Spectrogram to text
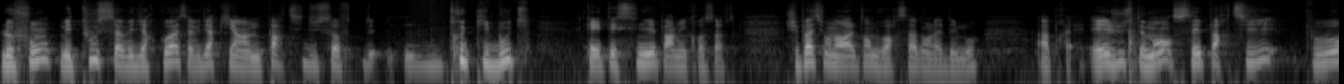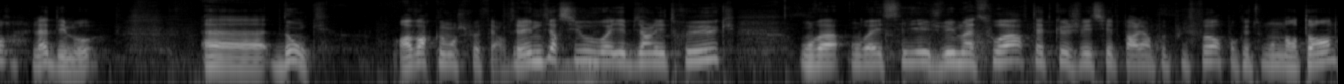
le font. Mais tous, ça veut dire quoi? Ça veut dire qu'il y a une partie du, soft, du truc qui boot qui a été signé par Microsoft. Je ne sais pas si on aura le temps de voir ça dans la démo après. Et justement, c'est parti pour la démo. Donc, on va voir comment je peux faire. Vous allez me dire si vous voyez bien les trucs. On va, on va essayer, je vais m'asseoir. Peut-être que je vais essayer de parler un peu plus fort pour que tout le monde m'entende.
